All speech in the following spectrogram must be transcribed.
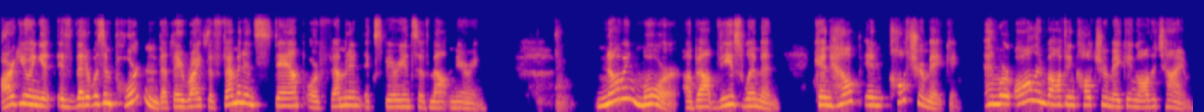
arguing it is that it was important that they write the feminine stamp or feminine experience of mountaineering. Knowing more about these women can help in culture making, and we're all involved in culture making all the time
